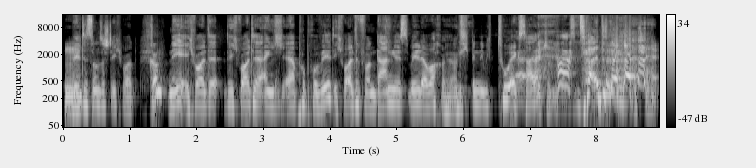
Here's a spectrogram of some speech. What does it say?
Mhm. Wild ist unser Stichwort. Komm. Nee, ich wollte, ich wollte eigentlich, äh, apropos wild, ich wollte von Daniels wilder Woche hören. Ich bin nämlich too excited schon die ganze Zeit.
